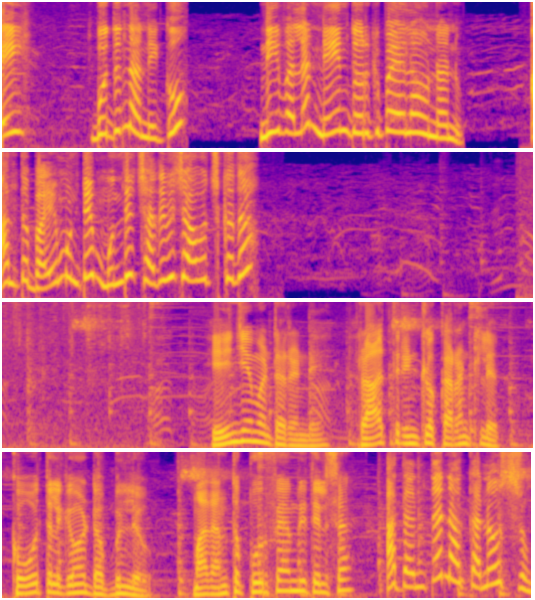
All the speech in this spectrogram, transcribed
ఏయ్ బుద్ధుందా నీకు? నీ వల్ల నేను దొరికిపోయేలా ఉన్నాను. అంత భయం ఉంటే ముందే చదివి చావచ్చు కదా? ఏం చేయమంటారండి? రాత్రి ఇంట్లో కరెంట్ లేదు. కోవతలకేమో డబ్బులు లేవు. మాదంతా పూర్ ఫ్యామిలీ తెలుసా? అదంతా నాకు అనవసరం.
